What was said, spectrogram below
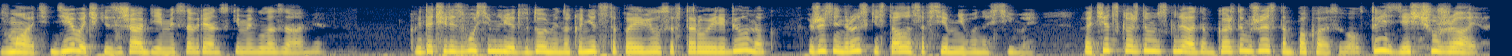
в мать девочки с жабьими саврянскими глазами. Когда через восемь лет в доме наконец-то появился второй ребенок, Жизнь Рыски стала совсем невыносимой. Отец каждым взглядом, каждым жестом показывал, ты здесь чужая.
